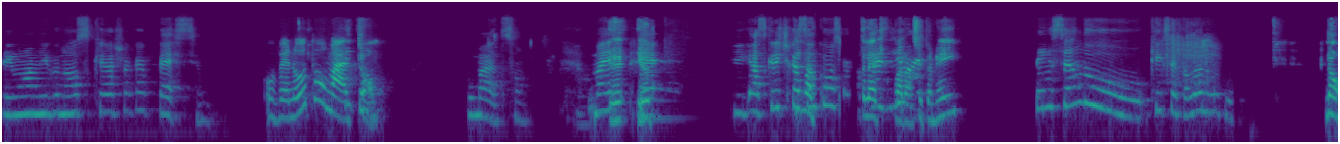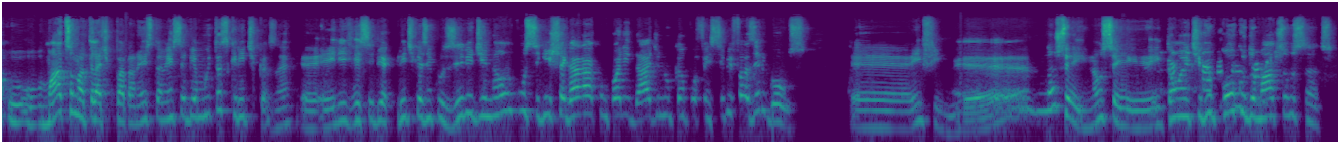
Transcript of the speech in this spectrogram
Tem um amigo nosso que acha que é péssimo. O Venuto ou o Madison? Então, o Madison. Mas eu, é, as críticas são constantes. Atlético Paranaense também? Pensando... O que, que você falou, Nuco? Não, o, o Matson no Atlético Paranaense também recebia muitas críticas, né? É, ele recebia críticas, inclusive, de não conseguir chegar com qualidade no campo ofensivo e fazer gols. É, enfim, é, não sei, não sei. Então a gente viu pouco do Matos do Santos.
